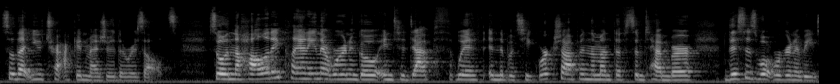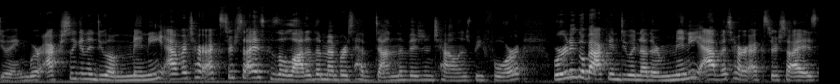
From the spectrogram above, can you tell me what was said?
so that you track and measure the results. So, in the holiday planning that we're gonna go into depth with in the boutique workshop in the month of September, this is what we're gonna be doing. We're actually gonna do a mini avatar exercise because a lot of the members have done the vision challenge before. We're gonna go back and do another mini avatar exercise.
